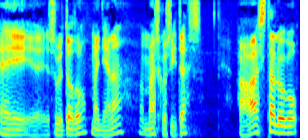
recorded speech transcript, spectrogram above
eh, sobre todo mañana más cositas. Hasta luego.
